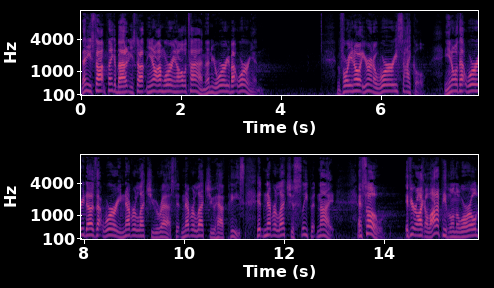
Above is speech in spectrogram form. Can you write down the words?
Then you stop and think about it, and you stop, you know, I'm worrying all the time. And then you're worried about worrying. Before you know it, you're in a worry cycle. And you know what that worry does? That worry never lets you rest. It never lets you have peace. It never lets you sleep at night. And so, if you're like a lot of people in the world,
